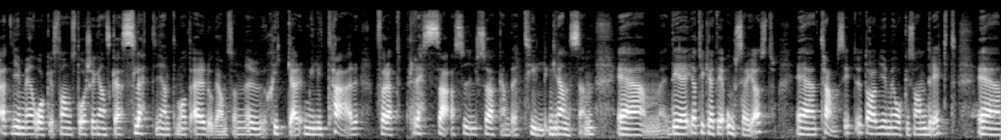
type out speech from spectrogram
Att Jimmy Åkesson står sig ganska slätt gentemot Erdogan som nu skickar militär för att pressa asylsökande till gränsen. Eh, det, jag tycker att det är oseriöst eh, tramsigt utav Jimmy Åkesson direkt. Eh,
